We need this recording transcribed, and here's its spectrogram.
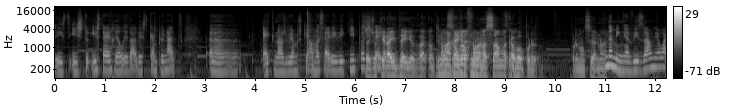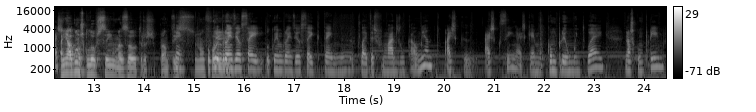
Isto, isto, isto é a realidade deste campeonato. Ah, é que nós vemos que há uma série de Ou equipas. seja, é o que era a ideia de dar continuação regra- à não há- formação sim. acabou por, por não ser, não é? Na minha visão, eu acho Em que alguns clubes sim, mas outros, pronto, Sim. isso não O foi. Coimbrões eu sei, o Coimbrões eu sei que tem atletas formados localmente, acho que, acho que sim, acho que é, cumpriu muito bem, nós cumprimos,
